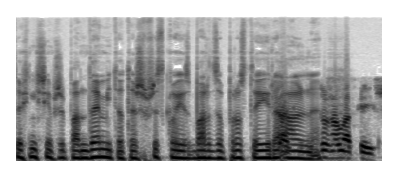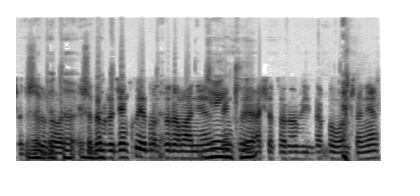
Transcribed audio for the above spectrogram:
technicznie przy pandemii, to też wszystko jest bardzo proste i realne. Tak, dużo łatwiejsze. Żeby dużo to- łatwiejsze. żeby- Dobrze, dziękuję bardzo Romanie. Dzięki. Dziękuję Asiatorowi za połączenie.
